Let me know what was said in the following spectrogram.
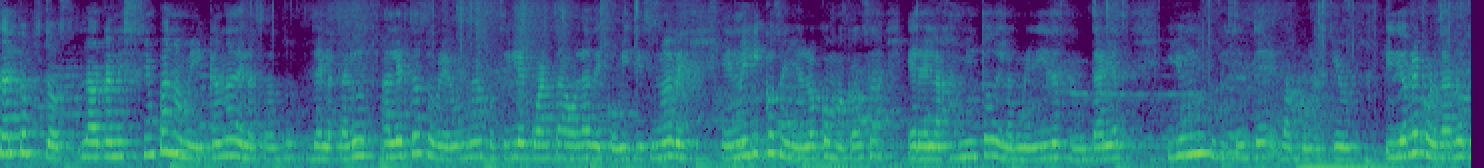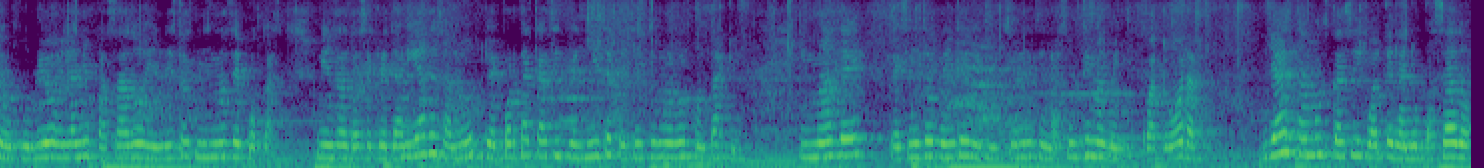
SARS-CoV-2, la Organización Panamericana de la, Salud, de la Salud alerta sobre una posible cuarta ola de COVID-19. En México señaló como causa el relajamiento de las medidas sanitarias y una insuficiente vacunación. Pidió recordar lo que ocurrió el año pasado en estas mismas épocas, mientras la Secretaría de Salud reporta casi 3.700 nuevos contagios y más de 320 defunciones en las últimas 24 horas. Ya estamos casi igual que el año pasado,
